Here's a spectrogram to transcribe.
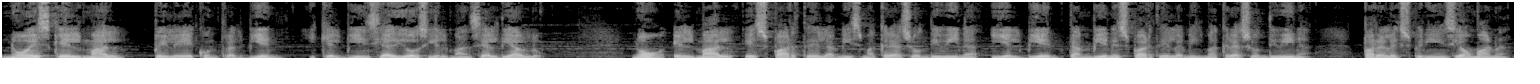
No es que el mal pelee contra el bien y que el bien sea Dios y el mal sea el diablo. No, el mal es parte de la misma creación divina y el bien también es parte de la misma creación divina para la experiencia humana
